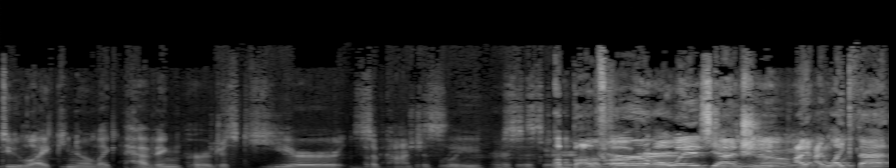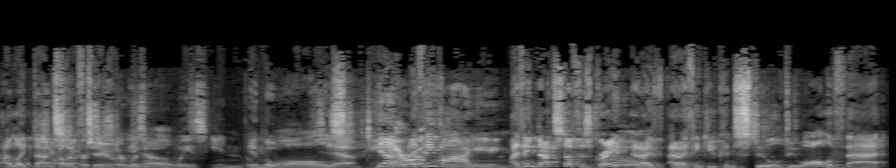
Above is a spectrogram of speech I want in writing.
do like, you know, like having her just hear subconsciously her sister above, above her, her, always. Yeah, and she, I, I, like that. I like that she stuff felt like her too. sister was you know? always in the in the walls. walls. Yeah, yeah. I think Terrifying. I think that stuff is great, and I and I think you can still do all of that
